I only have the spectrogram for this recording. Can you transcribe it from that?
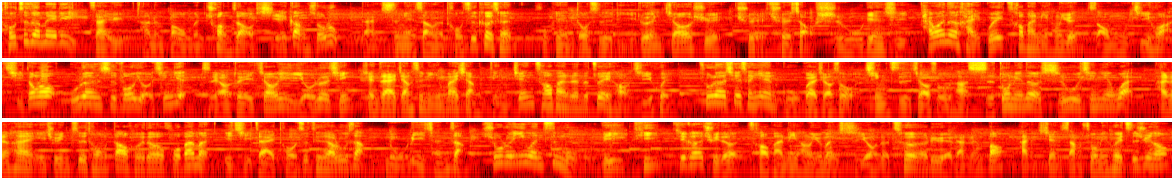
投资的魅力在于它能帮我们创造斜杠收入，但市面上的投资课程普遍都是理论教学，却缺少实物练习。台湾的海归操盘领航员招募计划启动喽！无论是否有经验，只要对交易有热情，现在将是你迈向顶尖操盘人的最好机会。除了谢承彦古怪教授亲自教授他十多年的实物经验外，还能和一群志同道合的伙伴们一起在投资这条路上努力成长。输入英文字母 VT 即可取得操盘领航员们使用的策略懒人包和线上说明会资讯哦。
